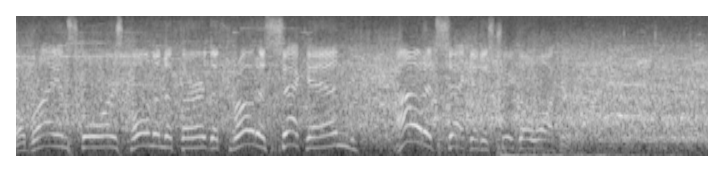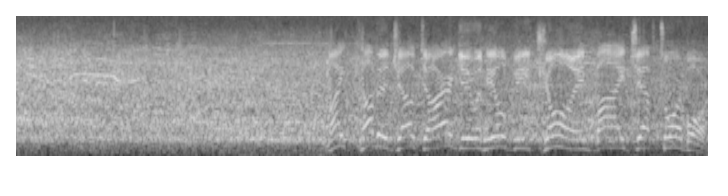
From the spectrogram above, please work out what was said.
O'Brien scores. Coleman to third. The throw to second. Out at second is Chico Walker. Mike Cubbage out to argue, and he'll be joined by Jeff Torborg.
